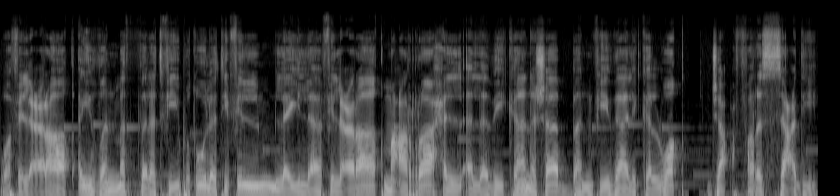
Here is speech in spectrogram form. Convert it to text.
وفي العراق أيضا مثلت في بطولة فيلم ليلى في العراق مع الراحل الذي كان شابا في ذلك الوقت جعفر السعدي.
